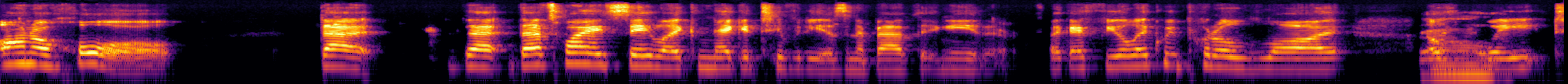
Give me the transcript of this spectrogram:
On a whole, that that that's why I say like negativity isn't a bad thing either. Like I feel like we put a lot of no, weight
